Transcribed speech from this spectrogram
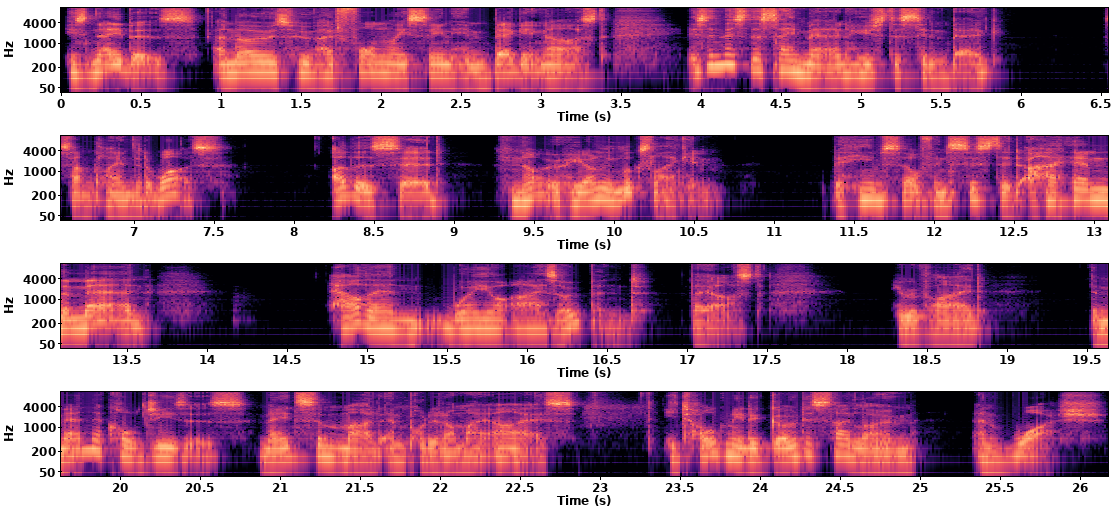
His neighbors and those who had formerly seen him begging asked, Isn't this the same man who used to sit and beg? Some claimed that it was. Others said, No, he only looks like him. But he himself insisted, I am the man. How then were your eyes opened? They asked. He replied, The man they called Jesus made some mud and put it on my eyes. He told me to go to Siloam and wash.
